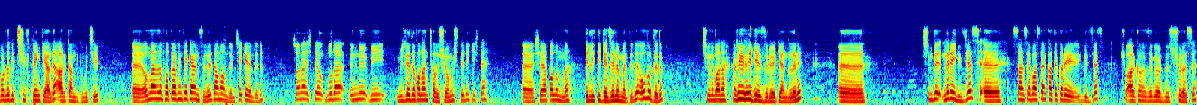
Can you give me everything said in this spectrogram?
Burada bir çift denk geldi. Arkamdaki bu çift. E, onların da fotoğrafını çeker misin dedi. Tamam dedim. Çekerim dedim. Sonra işte bu da ünlü bir müzede falan çalışıyormuş. Dedi ki işte e, şey yapalım mı? Birlikte gezelim mi dedi. Olur dedim. Şimdi bana Rio'yu gezdiriyor kendileri. E, şimdi nereye gideceğiz? E, San Sebastian kategoriye gideceğiz. Şu arkanızda gördüğünüz şurası.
